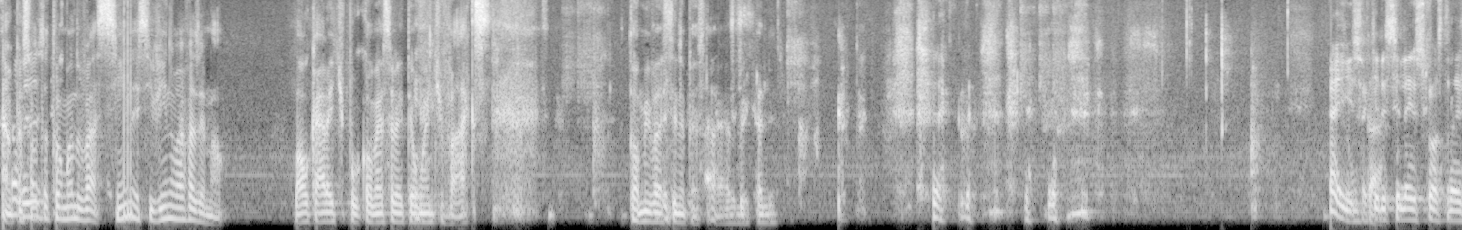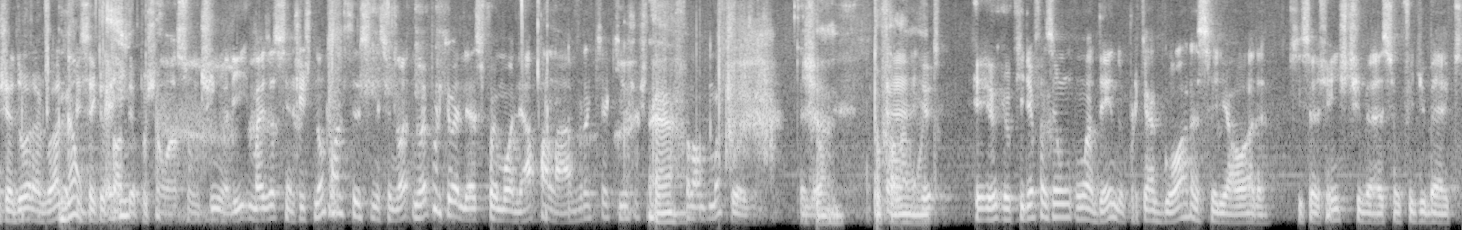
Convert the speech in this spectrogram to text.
É, o pessoal está tomando vacina, esse vinho não vai fazer mal. Mas o cara, tipo, começa a vai ter um antivax. Tome vacina, pessoal. É brincadeira. É isso, então, aquele silêncio constrangedor agora. Não, eu pensei que eu é... ia puxar um assuntinho ali, mas assim, a gente não pode ter silêncio. Não é porque o LS foi molhar a palavra que aqui a gente não é. pode falar alguma coisa. Entendeu? Já tô falando é, muito. Eu, eu, eu, queria fazer um, um adendo, porque agora seria a hora que se a gente tivesse um feedback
